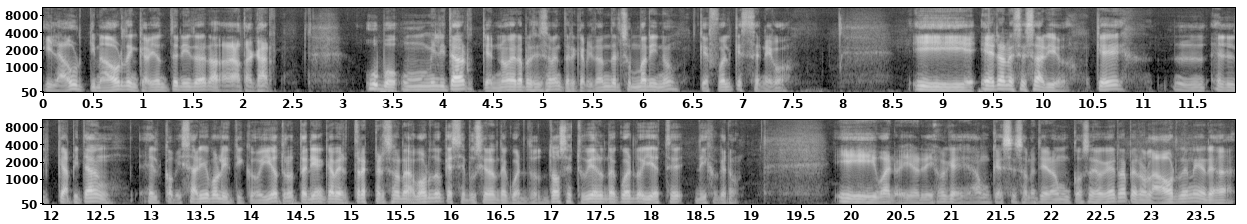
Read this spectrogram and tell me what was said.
y la última orden que habían tenido era atacar. Hubo un militar, que no era precisamente el capitán del submarino, que fue el que se negó. Y era necesario que el capitán, el comisario político y otro, tenían que haber tres personas a bordo que se pusieran de acuerdo. Dos estuvieron de acuerdo y este dijo que no. Y bueno, y él dijo que aunque se sometiera a un consejo de guerra, pero la orden era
